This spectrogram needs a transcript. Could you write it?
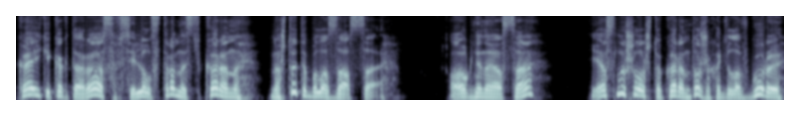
Кайки как-то раз вселил странность в Карен, но что это была за оса? Огненная оса? Я слышала, что Карен тоже ходила в горы,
